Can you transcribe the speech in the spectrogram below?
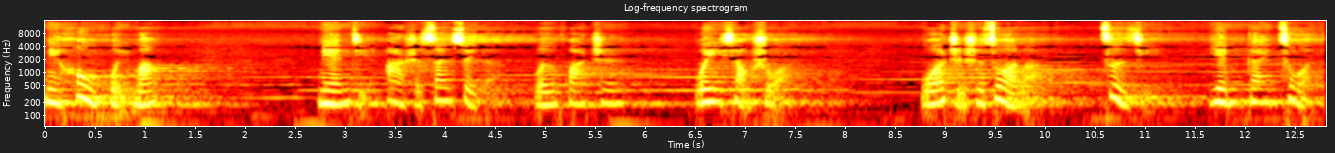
你后悔吗？”年仅二十三岁的文花枝微笑说：“我只是做了自己应该做的。”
